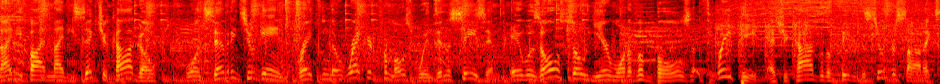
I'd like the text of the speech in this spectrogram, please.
95-96, Chicago won 72 games, breaking the record for most wins in a season. It was also year one of a Bulls three-peat as Chicago defeated the Supersonics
